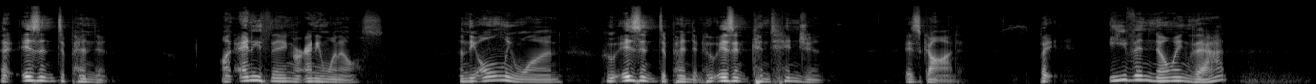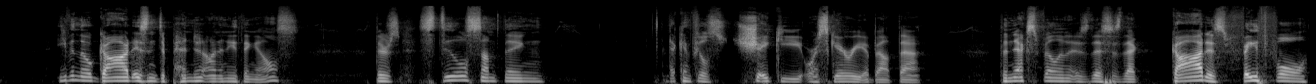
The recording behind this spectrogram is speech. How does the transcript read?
that isn't dependent on anything or anyone else. And the only one who isn't dependent, who isn't contingent, is God. But even knowing that, even though God isn't dependent on anything else, there's still something that can feel shaky or scary about that. The next fill in is this is that God is faithful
